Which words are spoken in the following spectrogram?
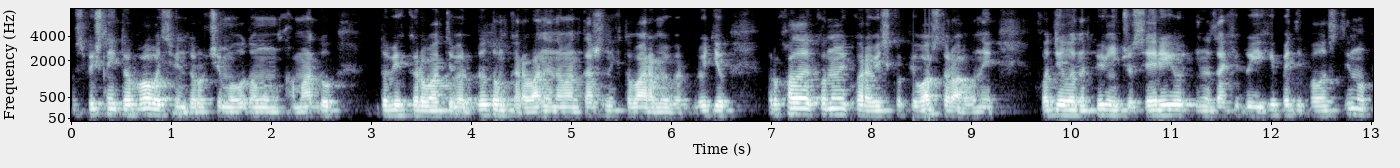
успішний торговець, він доручив молодому Мухаммаду довів керувати верблюдом, каравани навантажених товарами верблюдів, рухали економіку Аравійського півострова. Вони ходили на північ у Сирію і на захід у Єгипет і Палестину,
